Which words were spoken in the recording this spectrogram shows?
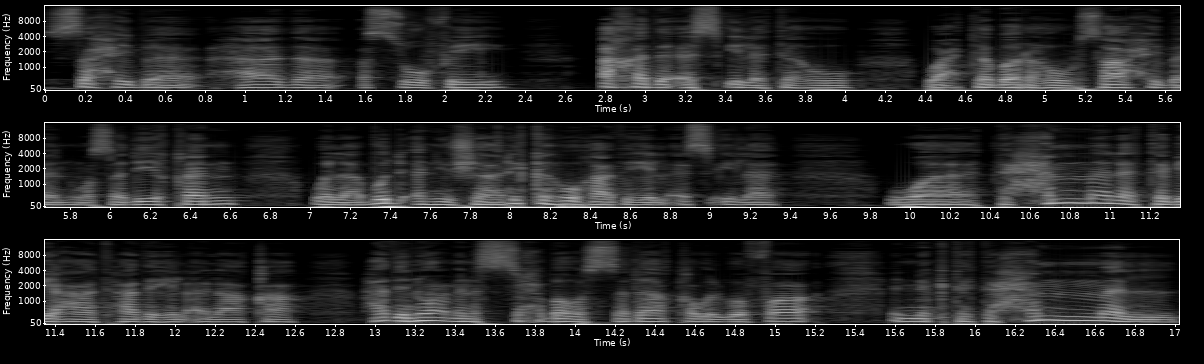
صحب هذا الصوفي أخذ أسئلته واعتبره صاحبا وصديقا ولا بد أن يشاركه هذه الأسئلة وتحمل تبعات هذه العلاقة. هذا نوع من الصحبة والصداقة والوفاء إنك تتحمل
